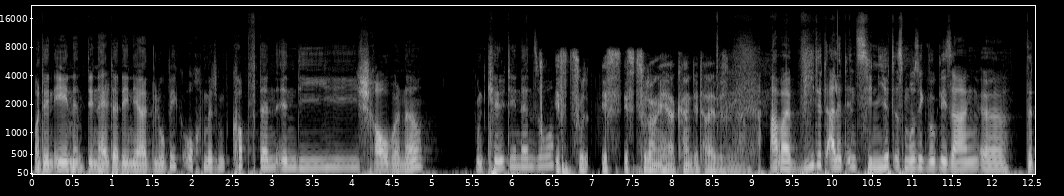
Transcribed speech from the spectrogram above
Und den, mhm. den hält er den ja, glaube ich, auch mit dem Kopf dann in die Schraube, ne? Und killt den denn so. Ist zu, ist, ist zu lange her, kein Detailwissen mehr. Aber wie das alles inszeniert ist, muss ich wirklich sagen, äh, das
